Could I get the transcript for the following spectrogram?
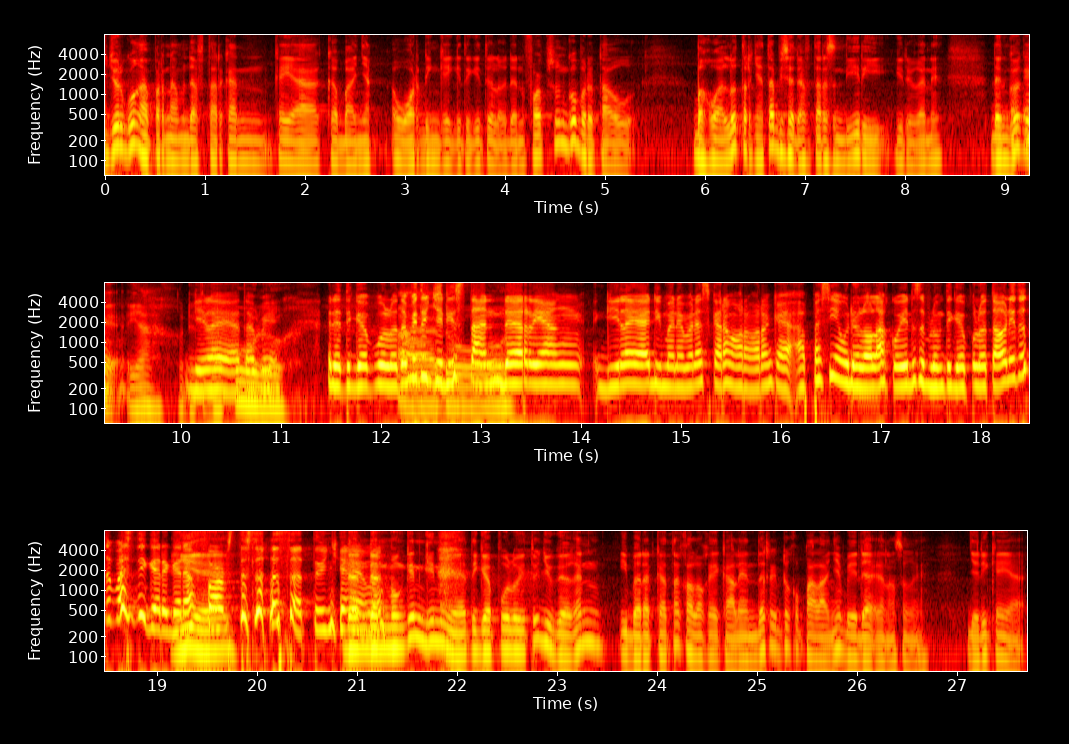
jujur gue nggak pernah mendaftarkan kayak ke banyak awarding kayak gitu-gitu loh dan Forbes pun gue baru tahu bahwa lu ternyata bisa daftar sendiri gitu kan ya dan gue kayak ya udah Gila ya 30. tapi Udah 30 tapi itu jadi standar yang gila ya di mana-mana sekarang orang-orang kayak apa sih yang udah lo lakuin sebelum 30 tahun? Itu tuh pasti gara-gara Iya. Forbes tuh salah satunya dan dan emang. mungkin gini ya 30 itu juga kan ibarat kata kalau kayak kalender itu kepalanya beda kan langsung ya. Jadi kayak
